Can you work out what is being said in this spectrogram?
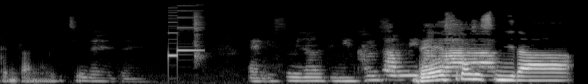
된다는 얘기지. 네, 네. 알겠습니다, 선생님. 감사합니다. 네, 수고하셨습니다.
